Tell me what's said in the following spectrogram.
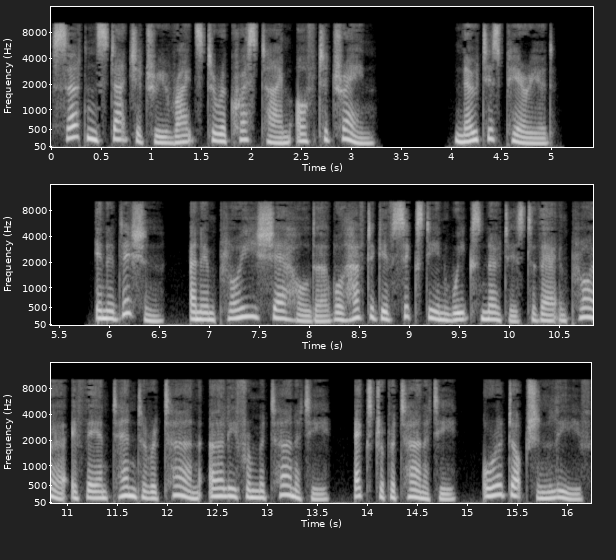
Certain statutory rights to request time off to train. Notice period. In addition, an employee shareholder will have to give 16 weeks' notice to their employer if they intend to return early from maternity, extra paternity, or adoption leave.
